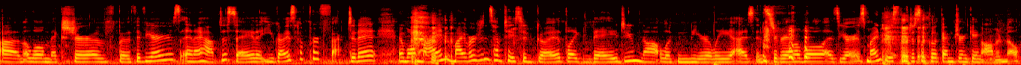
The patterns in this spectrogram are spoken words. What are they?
Um, a little mixture of both of yours, and I have to say that you guys have perfected it. And while mine, my versions have tasted good, like they do not look nearly as Instagrammable as yours. Mine basically just look like I'm drinking almond milk.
